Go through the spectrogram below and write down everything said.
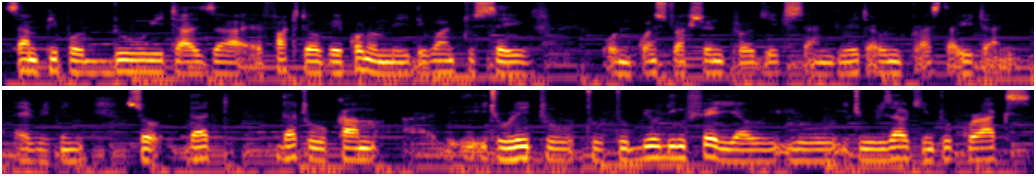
Some people do it as a, factor of economy. They want to save on construction projects and later on plaster it and everything. So that that will come uh, it will lead to, to, to building failure. You, it will result into cracks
